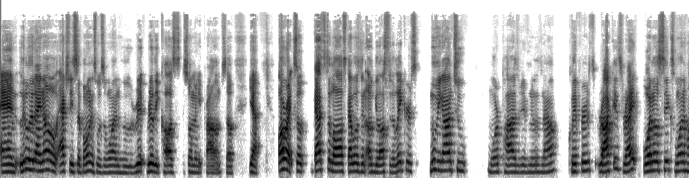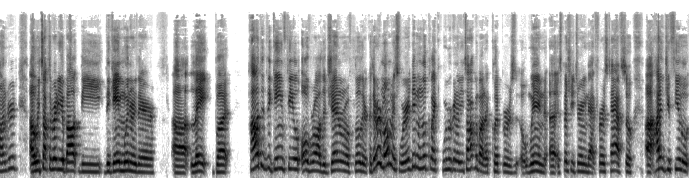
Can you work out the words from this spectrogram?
And little did I know, actually, Sabonis was the one who re- really caused so many problems. So, yeah. All right. So that's the loss. That was an ugly loss for the Lakers. Moving on to more positive news now. Clippers, Rockets, right? 106, 100. Uh, we talked already about the the game winner there uh, late, but how did the game feel overall, the general flow there? Because there were moments where it didn't look like we were going to be talking about a Clippers uh, win, uh, especially during that first half. So, uh, how did you feel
